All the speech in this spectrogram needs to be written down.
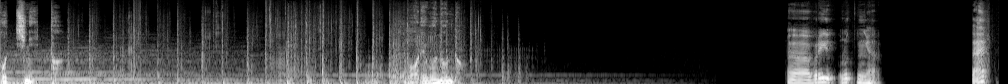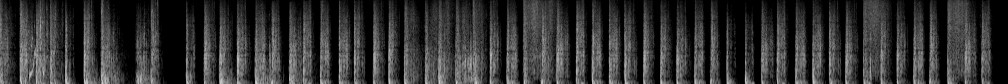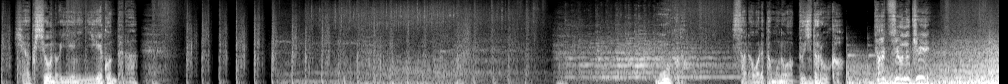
こっちに行った。俺は何だ？あ、百姓の家に逃げ込んだな。猛虎だ。さらわれた者は無事だろうか。立ちを抜け！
